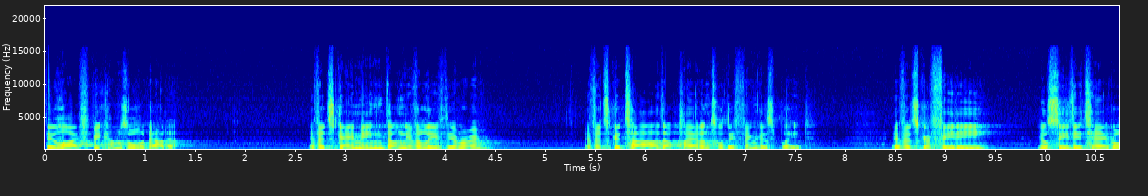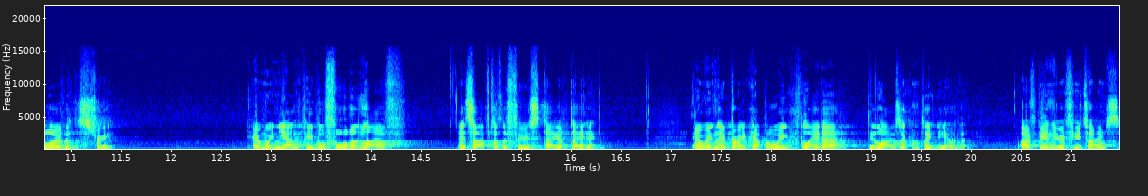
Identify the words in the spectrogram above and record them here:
their life becomes all about it. If it's gaming, they'll never leave their room. If it's guitar, they'll play it until their fingers bleed. If it's graffiti, you'll see their tag all over the street. And when young people fall in love, it's after the first day of dating. And when they break up a week later, their lives are completely over. I've been there a few times.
